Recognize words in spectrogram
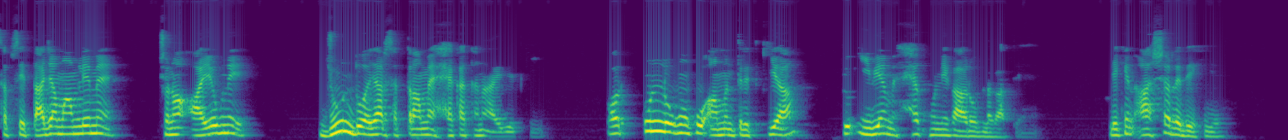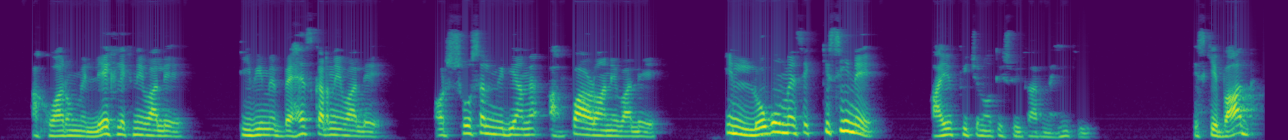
सबसे ताज़ा मामले में चुनाव आयोग ने जून 2017 में हैकाथन आयोजित की। और उन लोगों को आमंत्रित किया जो ईवीएम हैक होने का आरोप लगाते हैं। लेकिन आश्चर्य देखिए, अखबारों में लेख लिखने वाले, टीवी में बहस करने वाले और सोशल मीडिया में अफवाह उड़ाने वाले, इन लोगों में से किसी ने आयोग की चुनौती स्वीकार नहीं की। इसके बाद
